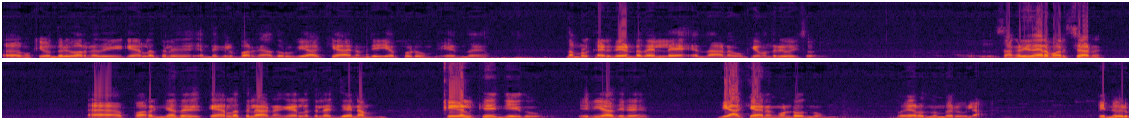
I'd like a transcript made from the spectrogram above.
മുഖ്യമന്ത്രി പറഞ്ഞത് ഈ കേരളത്തിൽ എന്തെങ്കിലും പറഞ്ഞാൽ ദുർവ്യാഖ്യാനം ചെയ്യപ്പെടും എന്ന് നമ്മൾ കരുതേണ്ടതല്ലേ എന്നാണ് മുഖ്യമന്ത്രി ചോദിച്ചത്. സംഗതി നേരെ മറിച്ചാണ്. പറഞ്ഞത് കേരളത്തിലാണ്. കേരളത്തിലെ ജനം കേൾക്കുകയും ചെയ്തു. ഇനി അതിന് വ്യാഖ്യാനം കൊണ്ടൊന്നും വേറൊന്നും വരൂല. പിന്നെ ഒരു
